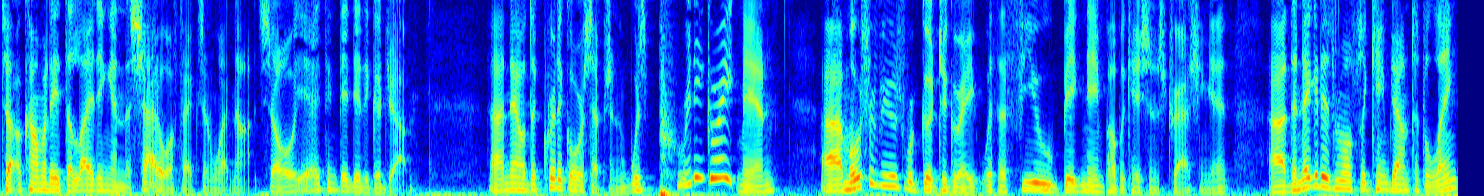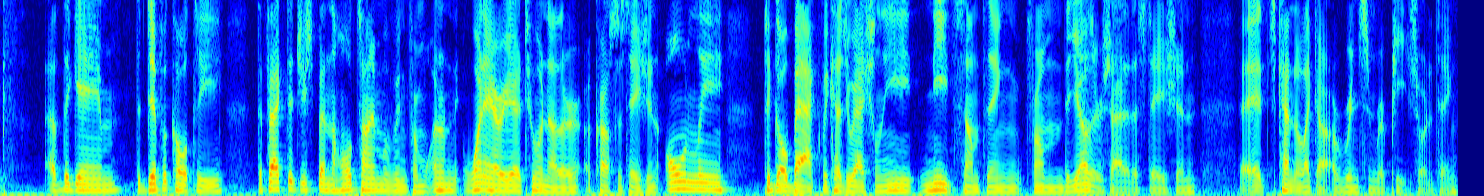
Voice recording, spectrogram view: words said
to accommodate the lighting and the shadow effects and whatnot. So, yeah, I think they did a good job. Uh, now, the critical reception was pretty great, man. Uh, most reviews were good to great, with a few big name publications trashing it. Uh, the negatives mostly came down to the length of the game, the difficulty, the fact that you spend the whole time moving from one, one area to another across the station, only to go back because you actually need, need something from the other side of the station. It's kind of like a, a, rinse and repeat sort of thing.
